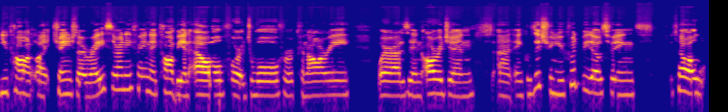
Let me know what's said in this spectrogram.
you can't like change their race or anything. They can't be an elf or a dwarf or a Qunari. Whereas in Origins and Inquisition, you could be those things. So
